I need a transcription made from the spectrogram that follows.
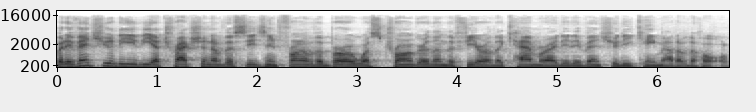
But eventually, the attraction of the seeds in front of the burrow was stronger than the fear of the camera, and it eventually came out of the hole.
